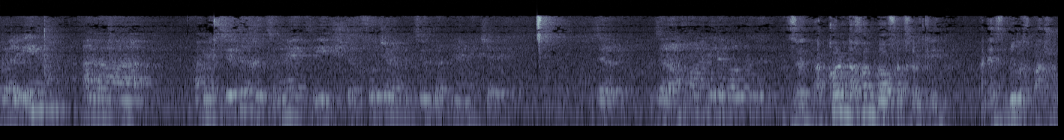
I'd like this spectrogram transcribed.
אבל אם המציאות החיצונית היא השתקפות של המציאות הפנימית שלי, זה- זה לא נכון להגיד דבר כזה? זה הכל נכון באופן חלקי. אני אסביר לך משהו.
